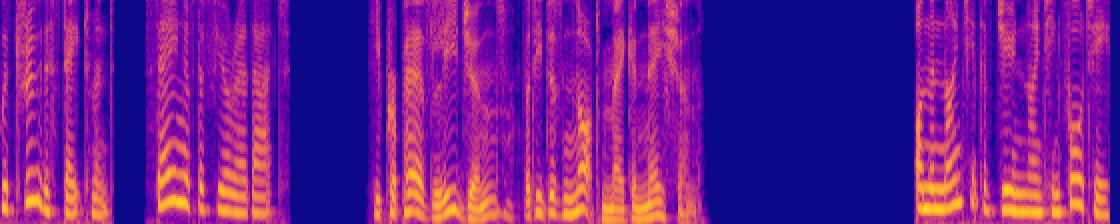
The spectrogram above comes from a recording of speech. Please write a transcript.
withdrew the statement, saying of the Fuhrer that he prepares legions, but he does not make a nation. On the 19th of June 1940,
